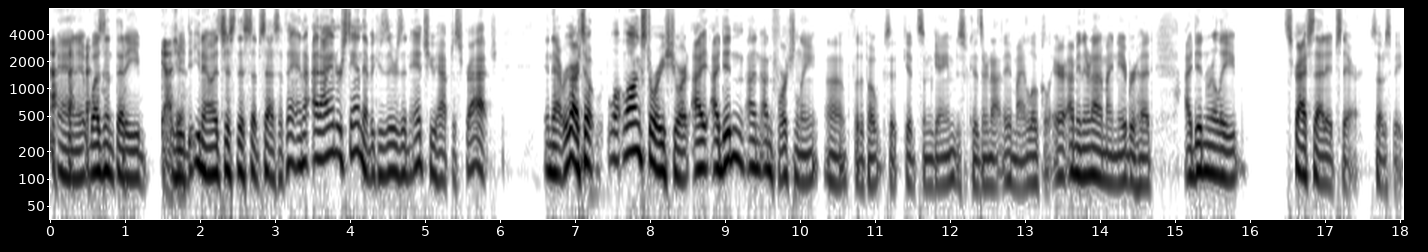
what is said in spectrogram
And it wasn't that he, gotcha. he, you know, it's just this obsessive thing. And, and I understand that because there's an itch you have to scratch in that regard. So, l- long story short, I, I didn't, un- unfortunately, uh, for the folks that get some games because they're not in my local area, I mean, they're not in my neighborhood, I didn't really scratch that itch there, so to speak.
